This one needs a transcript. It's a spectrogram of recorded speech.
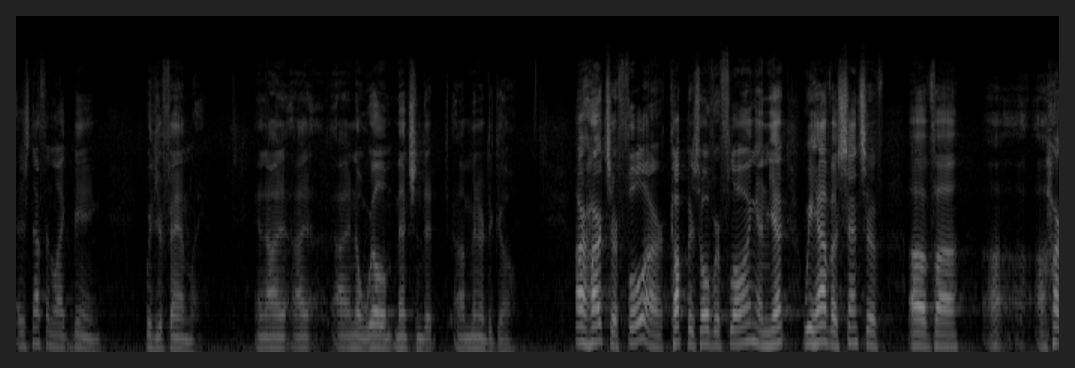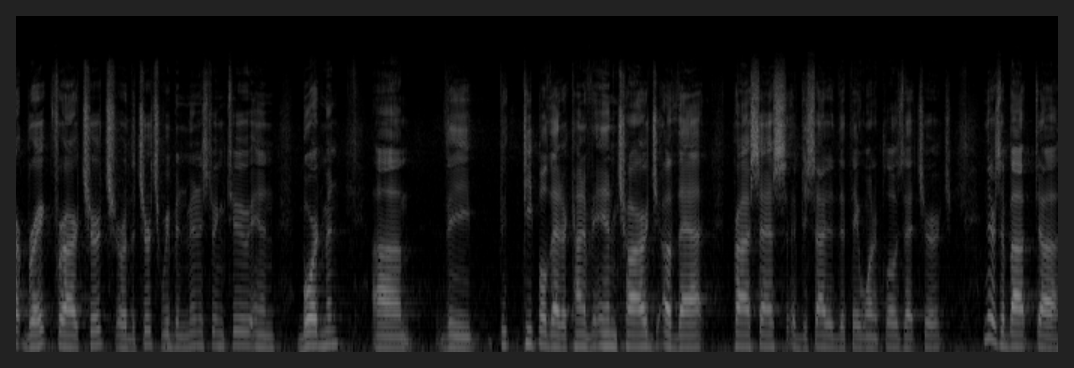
there's nothing like being with your family. And I, I, I know Will mentioned it a minute ago. Our hearts are full, our cup is overflowing, and yet we have a sense of, of uh, a heartbreak for our church or the church we've been ministering to in Boardman. Um, the p- people that are kind of in charge of that process have decided that they want to close that church. And there's about uh,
